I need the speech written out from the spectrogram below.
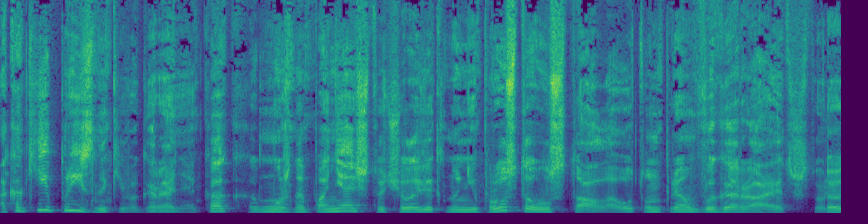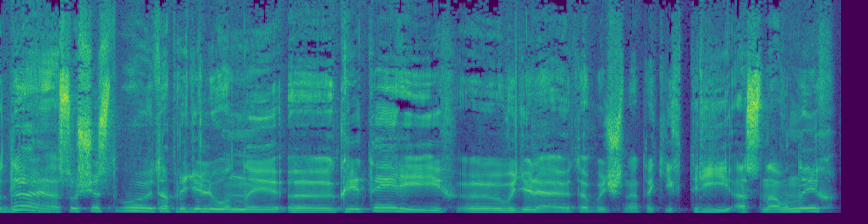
А какие признаки выгорания? Как можно понять, что человек ну, не просто устал, а вот он прям выгорает, что ли? Да, существуют определенные э, критерии, их э, выделяют обычно таких три основных.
